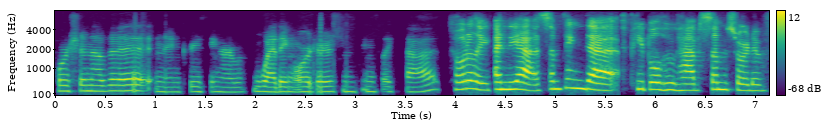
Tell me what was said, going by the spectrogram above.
portion of it and increasing our wedding orders and things like that. Totally. And yeah, something that people who have some sort of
